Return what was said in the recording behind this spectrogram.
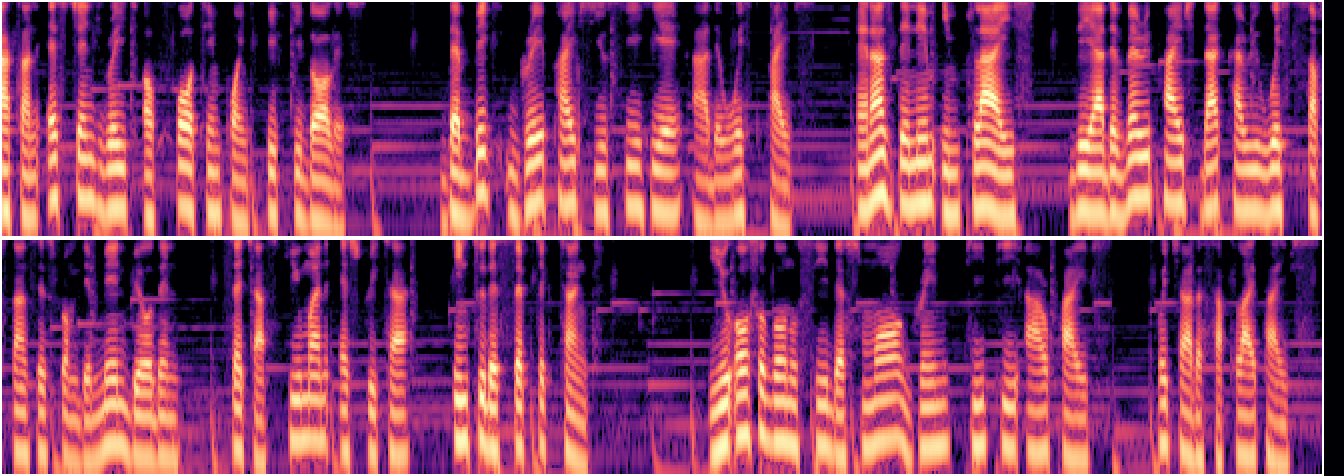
at an exchange rate of $14.50. The big gray pipes you see here are the waste pipes. And as the name implies, they are the very pipes that carry waste substances from the main building, such as human excreta, into the septic tank. You also going to see the small green PPR pipes, which are the supply pipes.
